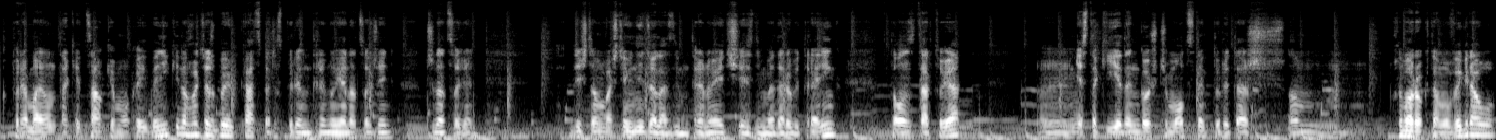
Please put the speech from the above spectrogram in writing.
które mają takie całkiem ok wyniki, no chociażby Kasper, z którym trenuję na co dzień, czy na co dzień. Gdzieś tam właśnie w niedzielę z nim trenuję, dzisiaj z nim będę robił trening, to on startuje. Ym, Jest taki jeden gościu mocny, który też tam chyba rok temu wygrał,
